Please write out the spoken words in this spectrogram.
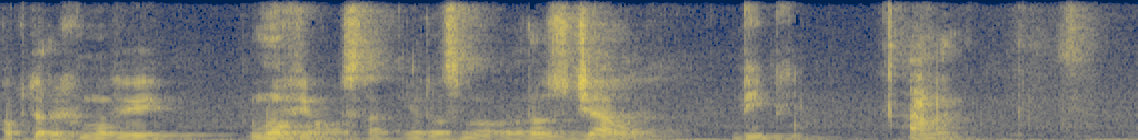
o których mówi, mówią ostatnie rozdziały Biblii. Amen.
